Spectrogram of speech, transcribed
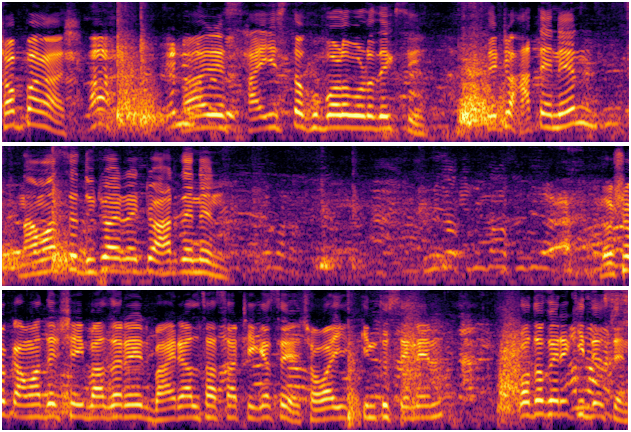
সব পাঙাশ সাইজ তো খুব বড় বড় দেখছি। একটু হাতে নেন। নামাজে দুটো একটু হাতে নেন। দর্শক আমাদের সেই বাজারের ভাইরাল চাচা ঠিক আছে? সবাই কিন্তু চেনেন। কত করে কি দিয়েছেন?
